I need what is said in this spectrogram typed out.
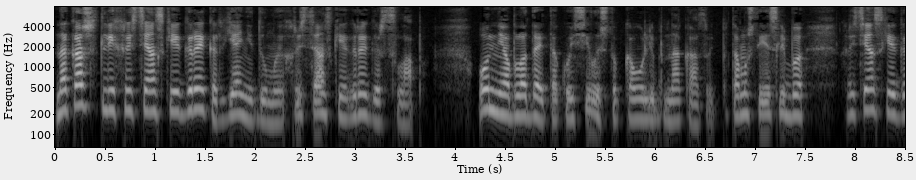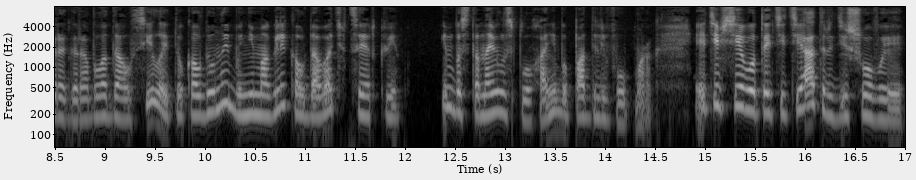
Накажет ли христианский эгрегор? Я не думаю. Христианский эгрегор слаб. Он не обладает такой силой, чтобы кого-либо наказывать. Потому что если бы христианский эгрегор обладал силой, то колдуны бы не могли колдовать в церкви им бы становилось плохо, они бы падали в обморок. Эти все вот эти театры дешевые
